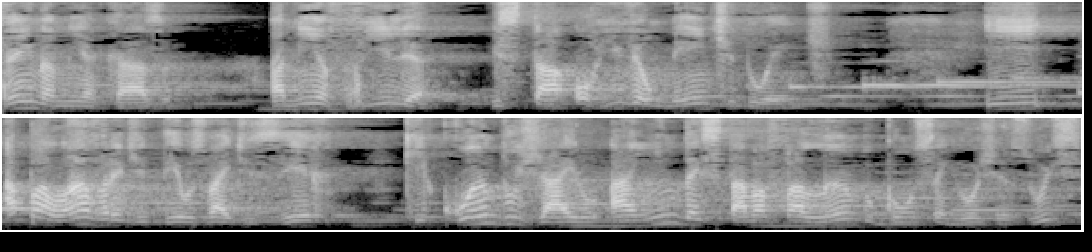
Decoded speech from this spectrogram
vem na minha casa, a minha filha está horrivelmente doente. E a palavra de Deus vai dizer que quando Jairo ainda estava falando com o Senhor Jesus,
